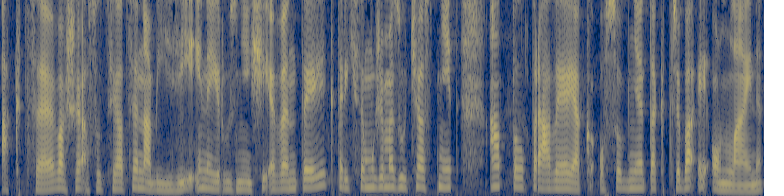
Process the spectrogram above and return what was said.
akce, vaše asociace nabízí i nejrůznější eventy, kterých se můžeme zúčastnit a to právě jak osobně, tak třeba i online.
